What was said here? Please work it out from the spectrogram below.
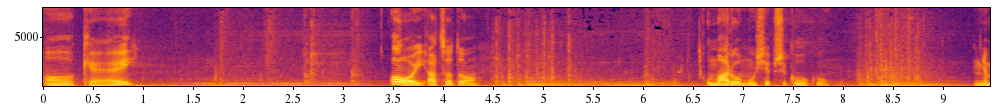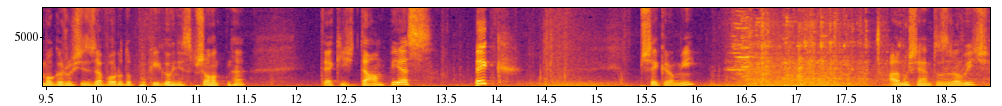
Okej. Oj, a co to? Umarło mu się przy kółku. Nie mogę ruszyć zaworu, dopóki go nie sprzątnę. To jakiś dump jest. Pyk! Przykro mi. Ale musiałem to zrobić.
